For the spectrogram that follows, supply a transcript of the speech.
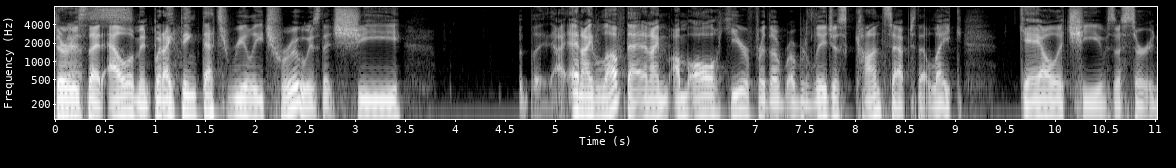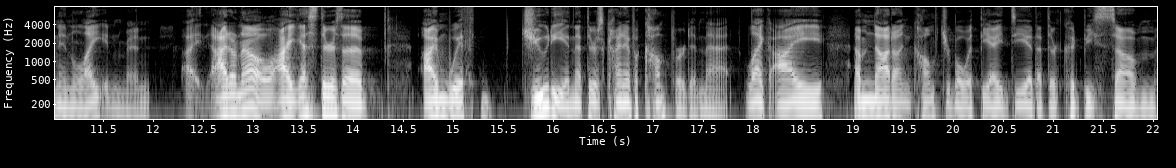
there is that element, but I think that's really true is that she and I love that and I'm I'm all here for the religious concept that like Gail achieves a certain enlightenment. I, I don't know. I guess there's a I'm with Judy in that there's kind of a comfort in that. Like I am not uncomfortable with the idea that there could be some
